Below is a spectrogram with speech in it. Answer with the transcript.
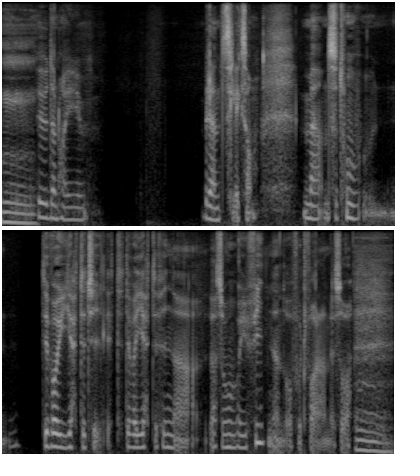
Mm. Huden har ju bränts liksom. Men så att hon, det var ju jättetydligt. Det var jättefina, alltså hon var ju fin ändå fortfarande. Så. Mm.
